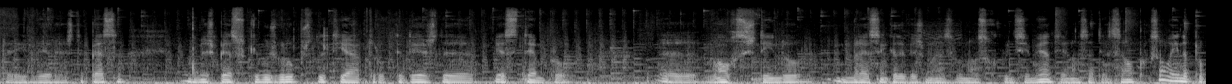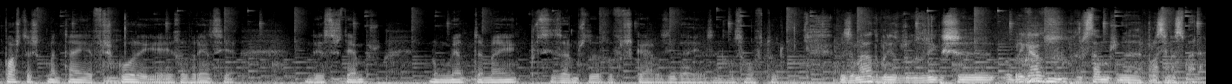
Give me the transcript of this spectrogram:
para ir ver esta peça mas peço que os grupos de teatro que desde esse tempo uh, vão resistindo merecem cada vez mais o nosso reconhecimento e a nossa atenção, porque são ainda propostas que mantêm a frescura e a irreverência desses tempos, num momento também que precisamos de refrescar as ideias em relação ao futuro. Luís Amado, Maria Rodrigues, eh, obrigado. Regressamos na próxima semana.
